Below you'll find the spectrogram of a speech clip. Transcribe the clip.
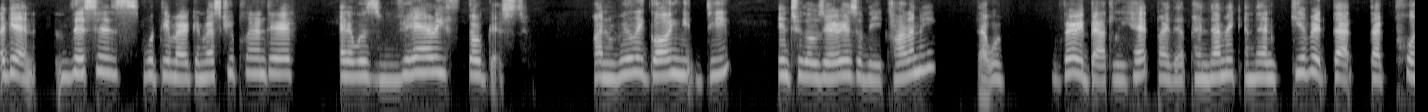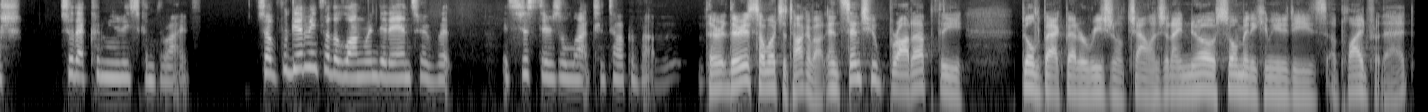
again, this is what the American Rescue Plan did. And it was very focused on really going deep into those areas of the economy that were very badly hit by the pandemic and then give it that that push so that communities can thrive. So forgive me for the long-winded answer, but it's just there's a lot to talk about. There there is so much to talk about. And since you brought up the Build Back Better regional challenge and I know so many communities applied for that,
